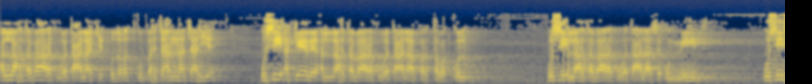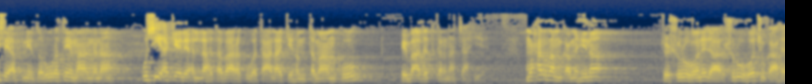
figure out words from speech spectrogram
اللہ تبارک و تعالیٰ کی قدرت کو پہچاننا چاہیے۔ اسی اکیلے اللہ تبارک و تعالیٰ پر توکل، اسی اللہ تبارک و تعالیٰ سے امید، اسی سے اپنی ضرورتیں مانگنا، اسی اکیلے اللہ تبارک و تعالیٰ کی ہم تمام کو عبادت کرنا چاہیے۔ محرم کا مہینہ جو شروع ہونے جا، شروع ہو چکا ہے۔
